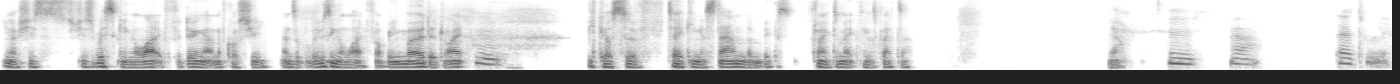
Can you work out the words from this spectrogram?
you know, she's she's risking a life for doing that. And of course she ends up losing a life or being murdered, right? Mm. Because of taking a stand and because trying to make things better. Mm. ja. Det er utrolig.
